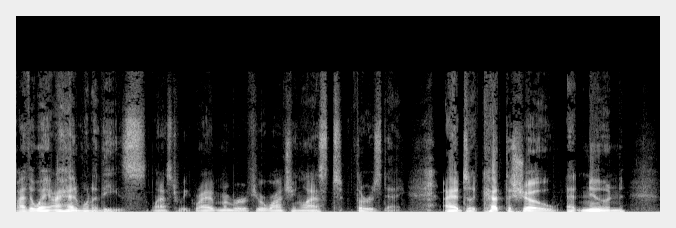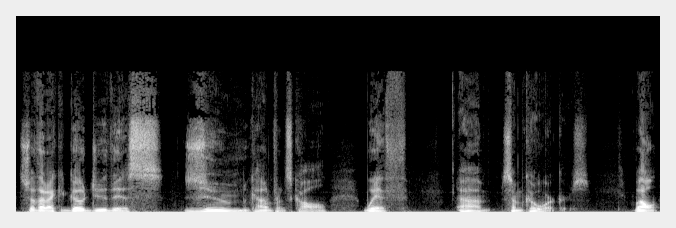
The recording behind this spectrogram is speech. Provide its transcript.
by the way, I had one of these last week, right? Remember, if you were watching last Thursday, I had to cut the show at noon so that I could go do this Zoom conference call with um, some coworkers. Well,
